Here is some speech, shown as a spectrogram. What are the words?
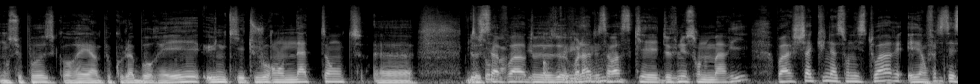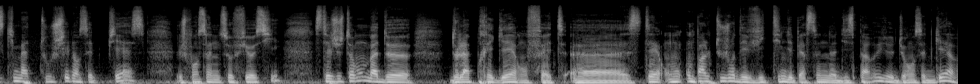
on suppose qu'aurait un peu collaboré, une qui est toujours en attente euh, de, savoir, de, voilà, de Mhm. savoir ce qui est devenu son mari. Voilà, chacune a son histoire et en fait c'est ce qui m'a touché dans cette pièce. Et je pense à Anne-Sophie aussi. C'était justement bah, de de l'après-guerre en fait. Euh, c'était, on, on parle toujours des victimes, des personnes disparues durant cette guerre.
